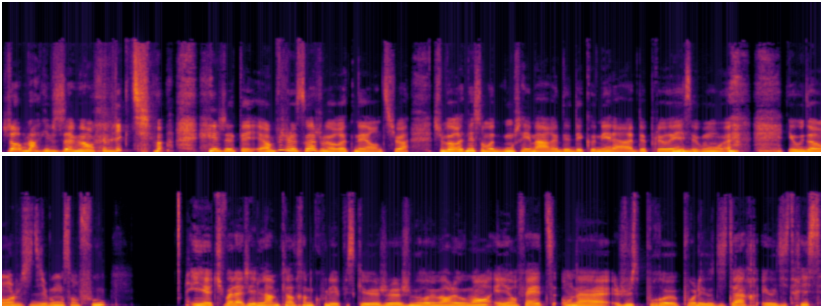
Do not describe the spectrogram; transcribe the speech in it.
genre m'arrive jamais en public, tu vois. Et j'étais. Et en plus, je me souviens, je me retenais, hein, tu vois. Je me retenais sur mode bon, Shaima, arrête de déconner, là, arrête de pleurer, mmh. c'est bon. Et au bout d'un moment, je me suis dit bon, on s'en fout. Et euh, tu vois là j'ai une larme qui est en train de couler parce que je, je me remémore le moment et en fait on a juste pour euh, pour les auditeurs et auditrices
